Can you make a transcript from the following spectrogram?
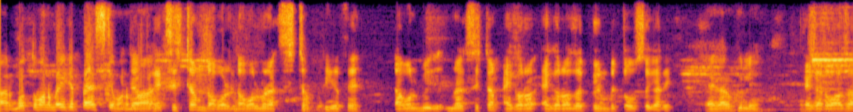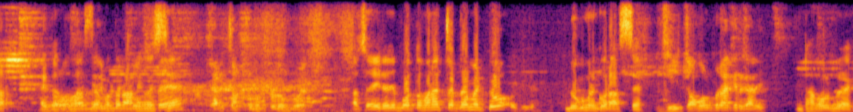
আর বর্তমানে ভাই এটা প্রাইস কেমন? এটা brake system double double brake system ঠিক আছে? ডাবল ব্রেক সিস্টেম এগারো এগারো হাজার কিলোমিটার চলছে গাড়ি। এগারো কিলো? এগারো হাজার। এগারো হাজার মতো রানিং হয়েছে গাড়ি চট্টগ্রাম ডকুমেন্ট আচ্ছা এটা যে বর্তমানে চট্টমেটো ডকুমেন্ট করা আছে। জি ডাবল ব্রেকের গাড়ি। ডাবল ব্রেক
